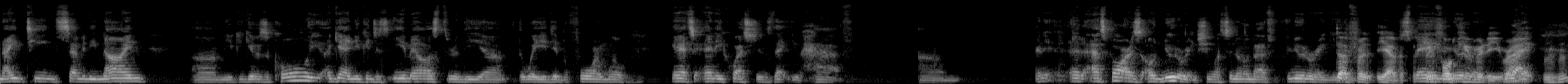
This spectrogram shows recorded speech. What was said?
718-746-1979. Um, you can give us a call. Again, you can just email us through the uh, the way you did before, and we'll answer any questions that you have. Um, and, and as far as oh neutering, she wants to know about neutering. You- for, yeah, before puberty, right? hmm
